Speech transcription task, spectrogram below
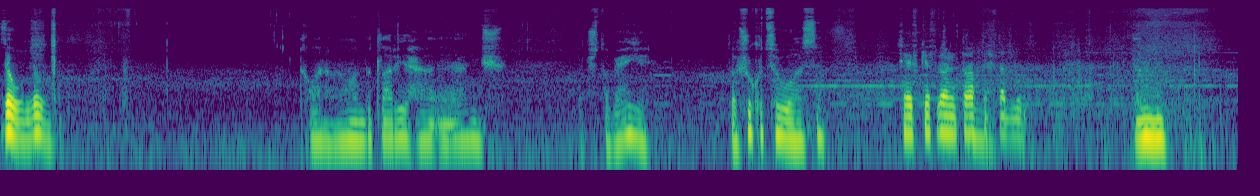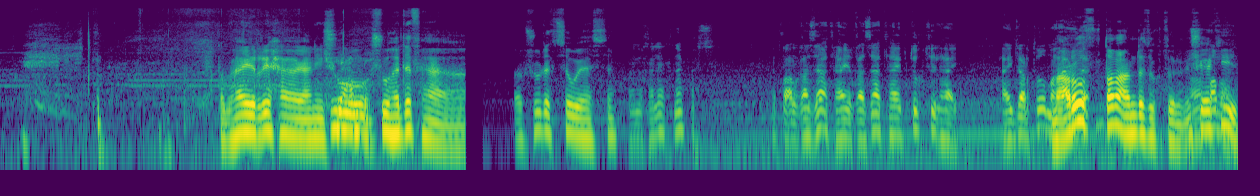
زوم زوم اخوان من هون بيطلع ريحه يعني مش مش طبيعيه طيب شو كنت تسووا هسه؟ شايف كيف لون التراب تحت ابله طب هاي الريحة يعني شو شو عمي؟ شو هدفها؟ طيب شو بدك تسوي هسه؟ أنا خليها تنفس يطلع الغازات هاي الغازات هاي بتقتل هاي هاي جرثومة معروف طبعا بدها تقتل آه، شيء. أكيد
